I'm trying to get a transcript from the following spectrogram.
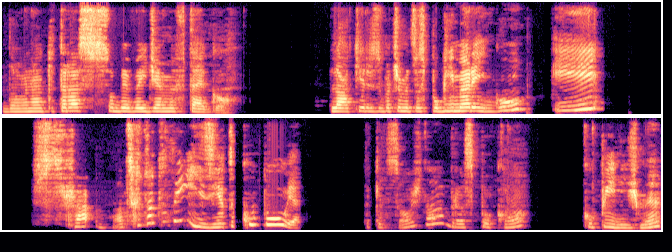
Dobra, no to teraz sobie wejdziemy w tego. Lakier, zobaczymy co jest po glimmeringu i... A co to, to easy, ja to kupuję. Takie coś, dobra, spoko. Kupiliśmy.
